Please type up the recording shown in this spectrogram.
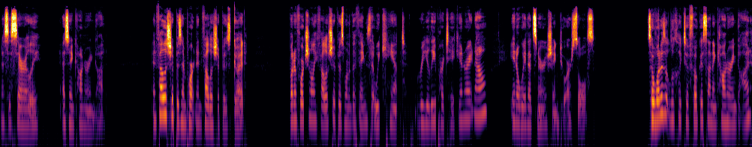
necessarily as encountering God. And fellowship is important and fellowship is good. But unfortunately, fellowship is one of the things that we can't really partake in right now in a way that's nourishing to our souls. So, what does it look like to focus on encountering God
